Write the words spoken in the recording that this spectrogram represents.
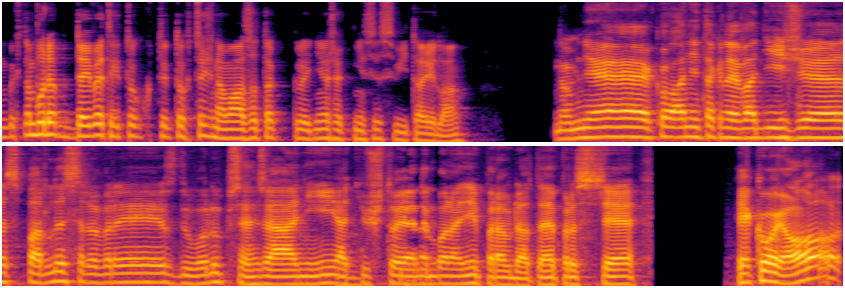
bych, nebo David, ty to, ty to chceš navázat, tak klidně řekni si svý tadyhle. No mě jako ani tak nevadí, že spadly servery z důvodu přehrání, ať Hmm. už to je nebo není pravda, to je prostě jako jo,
